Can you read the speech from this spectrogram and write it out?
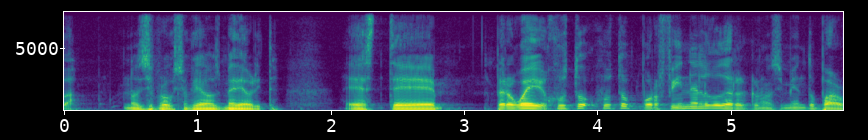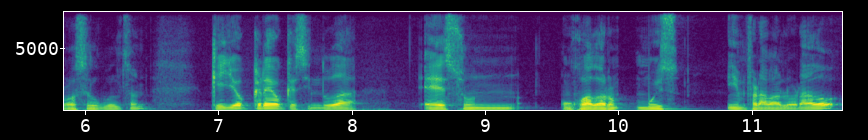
Va, no sé si producción que llevamos media horita. Este, pero güey, justo, justo por fin algo de reconocimiento para Russell Wilson, que yo creo que sin duda es un, un jugador muy infravalorado,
